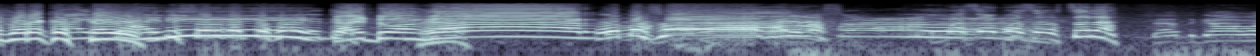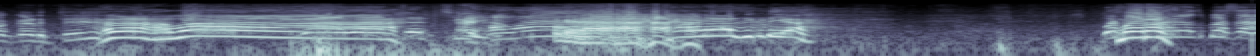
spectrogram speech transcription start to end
नजारा कस काय काय? डोंगर? बसा बसा. चला. त्यात गावाकडचे. हवा. गावाकडची हवा. महाराज इकडे या. बसा, महाराज. महाराज, बसा.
